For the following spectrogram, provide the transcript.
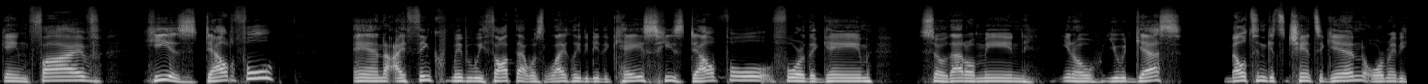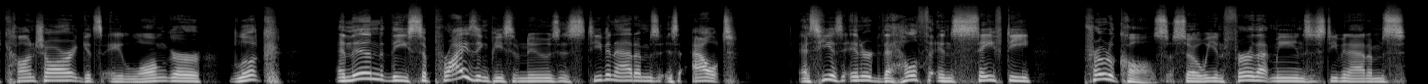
game five, he is doubtful. And I think maybe we thought that was likely to be the case. He's doubtful for the game. So that'll mean, you know, you would guess Melton gets a chance again, or maybe Konchar gets a longer look. And then the surprising piece of news is Steven Adams is out as he has entered the health and safety protocols. So we infer that means Steven Adams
